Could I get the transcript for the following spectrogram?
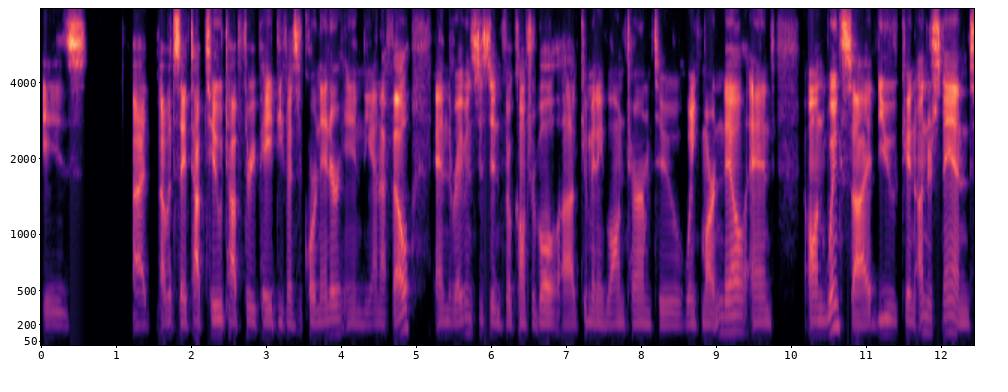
is I, I would say top two, top three paid defensive coordinator in the NFL. And the Ravens just didn't feel comfortable uh, committing long term to Wink Martindale. And on Wink's side, you can understand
